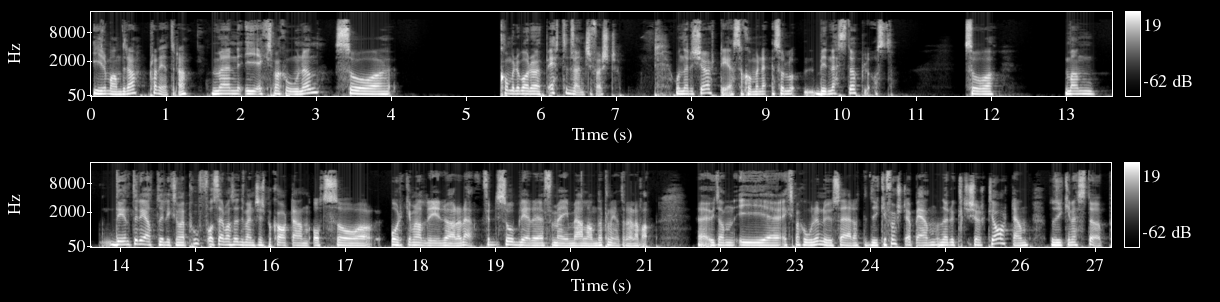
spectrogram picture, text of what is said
i de andra planeterna. Men i expansionen så kommer det bara upp ett adventure först. Och när du kört det så, kommer så blir nästa upplåst. Så man det är inte det att det liksom är puff och så är det en massa adventures på kartan och så orkar man aldrig röra det. För så blev det för mig med alla andra planeter i alla fall. Eh, Utan i eh, expansionen nu så är det att det dyker först upp en och när du kört klart den då dyker nästa upp.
